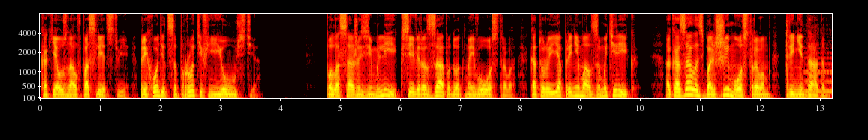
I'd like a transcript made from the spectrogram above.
как я узнал впоследствии, приходится против ее устья. Полоса же земли к северо-западу от моего острова, которую я принимал за материк, оказалась большим островом Тринидадом.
